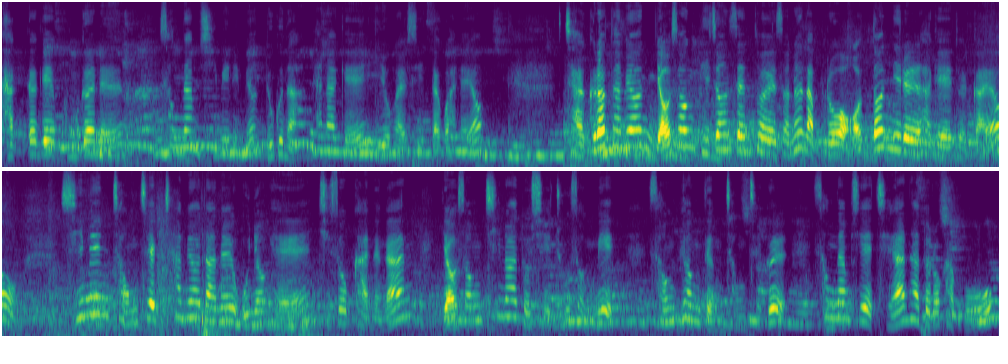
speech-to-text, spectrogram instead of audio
각각의 공간은 성남 시민이면 누구나 편하게 이용할 수 있다고 하네요. 자, 그렇다면 여성 비전 센터에서는 앞으로 어떤 일을 하게 될까요? 시민 정책 참여단을 운영해 지속 가능한 여성 친화 도시 조성 및 성평등 정책을 성남시에 제안하도록 하고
